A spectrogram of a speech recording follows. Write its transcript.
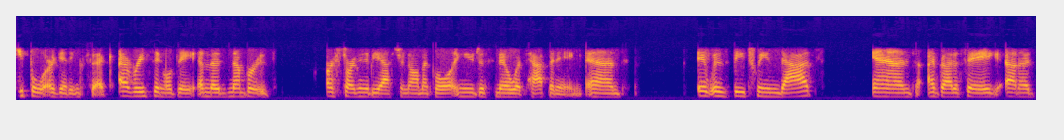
people are getting sick every single day and the numbers are starting to be astronomical and you just know what's happening. And it was between that and I've got to say on a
